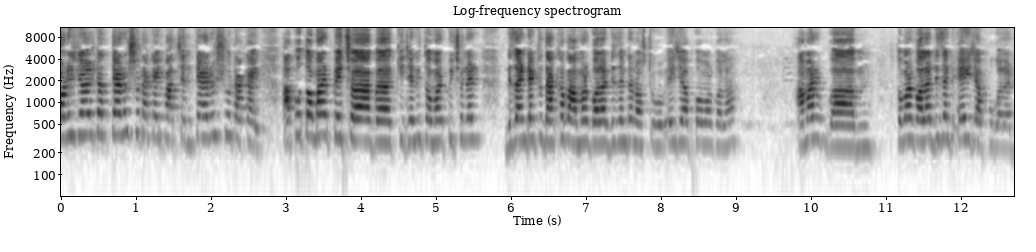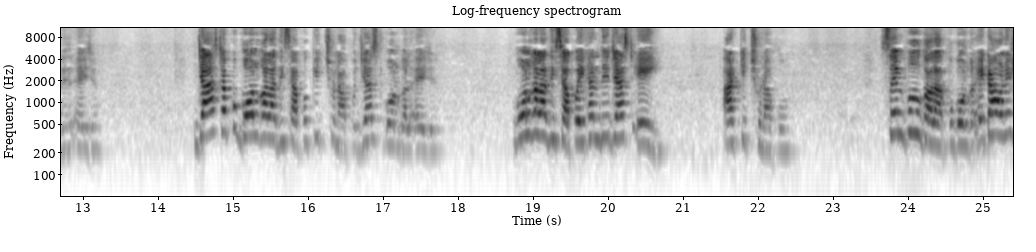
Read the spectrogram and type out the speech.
অরিজিনালটা তেরোশো টাকায় পাচ্ছেন, তেরোশো টাকায়। আপু, তোমার পেছ কি জানি, তোমার পিছনের ডিজাইনটা একটু দেখাবো, আমার গলার ডিজাইনটা নষ্ট করব। এই যে আপু, আমার গলা। আমার তোমার গলার ডিজাইন, এই যে আপু, গলার ডিজাইন, এই যে। জাস্ট আপু, গোল গলা দিছে আপু, কিচ্ছু না আপু জাস্ট গোল গলা, এই যে। গোল গলা দিছে আপু, এখান দিয়ে জাস্ট এই। আর কিচ্ছু না আপু। সিম্পল গলা আপু গোল এটা অনেক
